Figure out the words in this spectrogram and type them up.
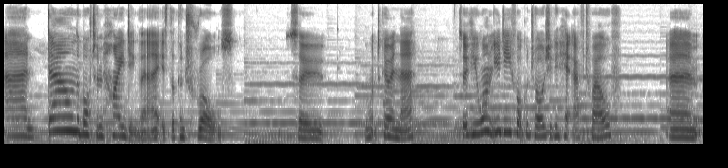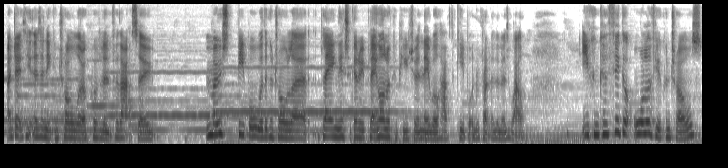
And down the bottom hiding there is the controls. So you want to go in there. So if you want your default controls, you can hit F12. Um, I don't think there's any controller equivalent for that, so most people with a controller playing this are going to be playing on a computer and they will have the keyboard in front of them as well. You can configure all of your controls,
